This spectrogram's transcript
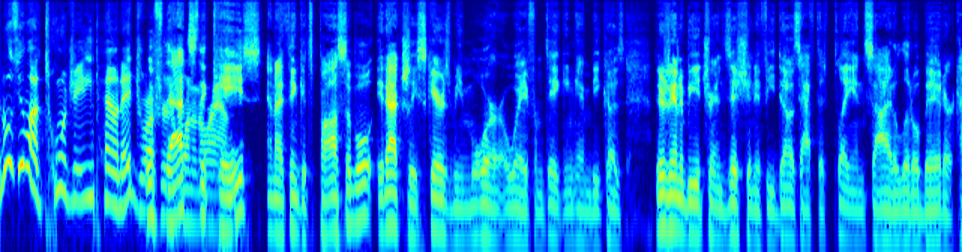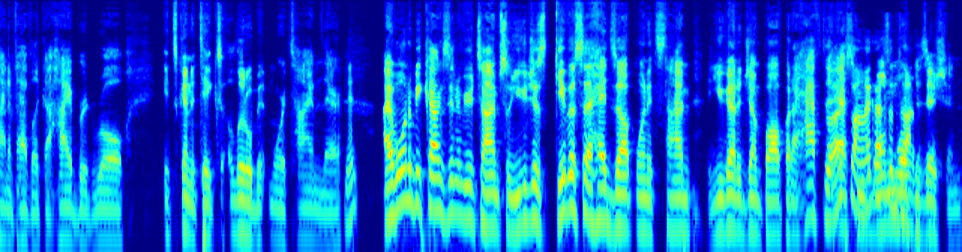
you don't see a lot of 280 pound edge if rushers. that's the around. case, and I think it's possible, it actually scares me more away from taking him because there's going to be a transition if he does have to play inside a little bit or kind of have like a hybrid role. It's going to take a little bit more time there. Yeah. I want to be cognizant of your time, so you can just give us a heads up when it's time that you got to jump off. But I have to Oh, ask. You one more time. position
